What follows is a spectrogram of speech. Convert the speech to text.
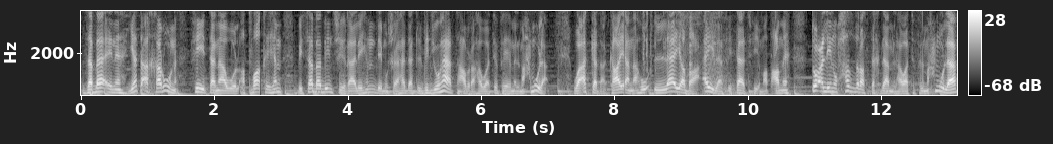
زبائنه يتأخرون في تناول أطباقهم بسبب انشغالهم بمشاهدة الفيديوهات عبر هواتفهم المحمولة. وأكد كاي أنه لا يضع أي لافتات في مطعمه تعلن حظر استخدام الهواتف المحمولة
